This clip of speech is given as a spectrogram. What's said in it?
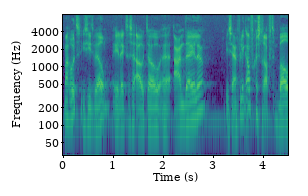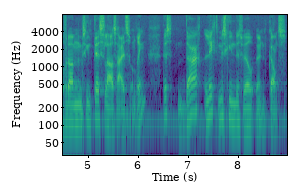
Maar goed, je ziet wel, elektrische auto-aandelen, uh, die zijn flink afgestraft. Behalve dan misschien Tesla als uitzondering. Dus daar ligt misschien dus wel een kans.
